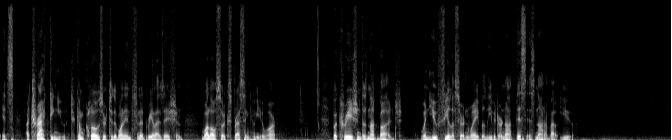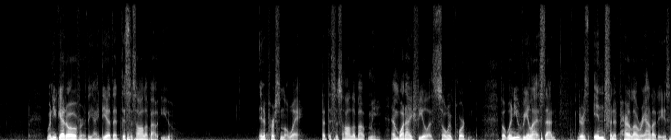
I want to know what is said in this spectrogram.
it's attracting you to come closer to the one infinite realization while also expressing who you are. But creation does not budge. When you feel a certain way, believe it or not, this is not about you. When you get over the idea that this is all about you, in a personal way, that this is all about me, and what I feel is so important, but when you realize that there's infinite parallel realities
